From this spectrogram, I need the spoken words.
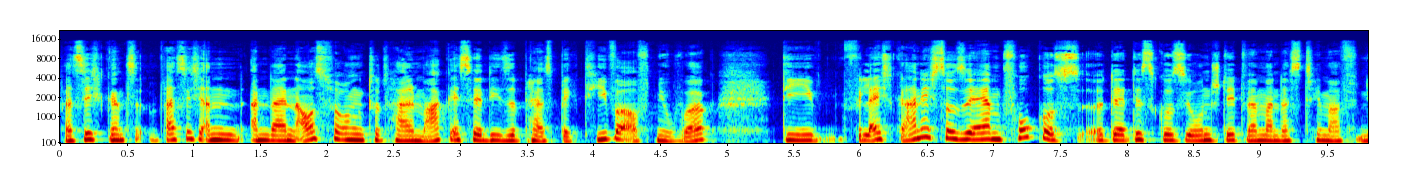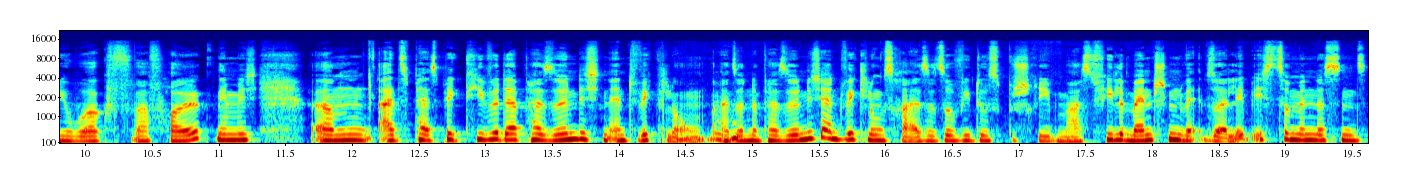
Was ich ganz, was ich an, an deinen Ausführungen total mag, ist ja diese Perspektive auf New Work, die vielleicht gar nicht so sehr im Fokus äh, der Diskussion steht, wenn man das Thema New Work verfolgt, nämlich ähm, als Perspektive der persönlichen Entwicklung. Mhm. Also eine persönliche Entwicklungsreise, so wie du es beschrieben hast. Viele Menschen, so erlebe ich zumindestens,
